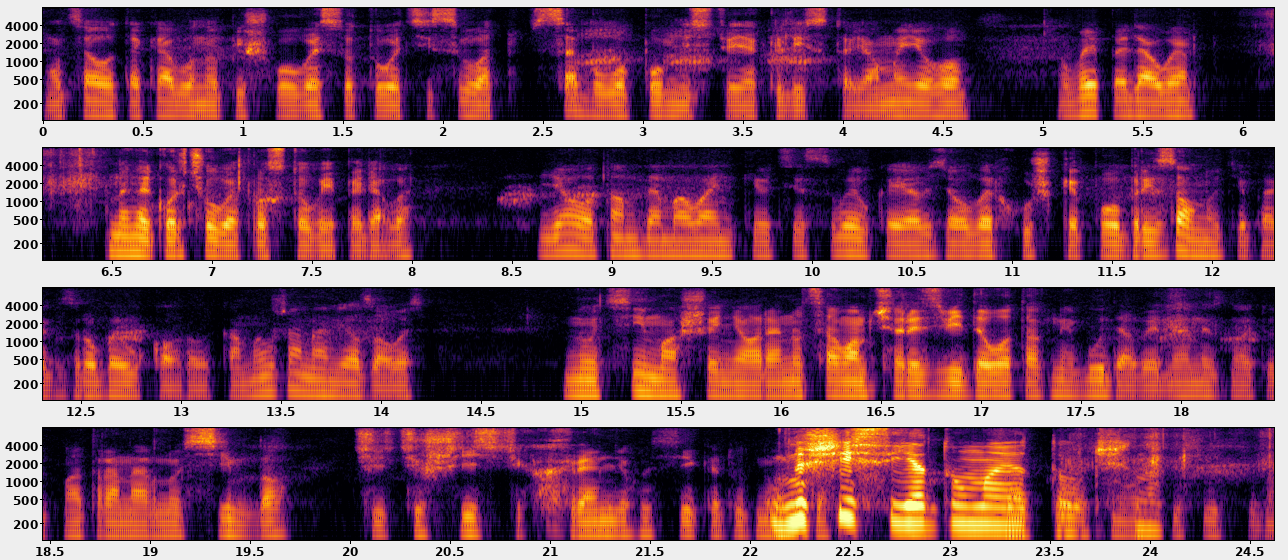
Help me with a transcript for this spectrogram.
оце отаке воно пішло в висоту оці сила. Тут все було повністю як ліс стояв. Ми його випиляли. Ми не корчули, просто випиляли. Я отам, де маленькі оці сливки, я взяв верхушки пообрізав, ну типу як зробив короликами. Вже нав'язалось. Ну ці машиняри, ну це вам через відео так не буде видно. Не знаю, тут метра, наверно, 7, да? Чи, чи 6, чи хрен його стільки тут. Ну, це- шість, я думаю, це точно. шість сюди.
